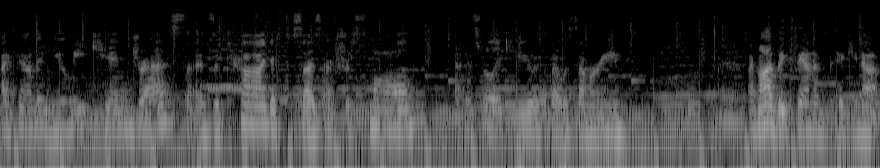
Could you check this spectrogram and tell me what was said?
I found a Yumi Kim dress that is a tag. It's a size extra small. And it's really cute. I thought that was summery. I'm not a big fan of picking up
